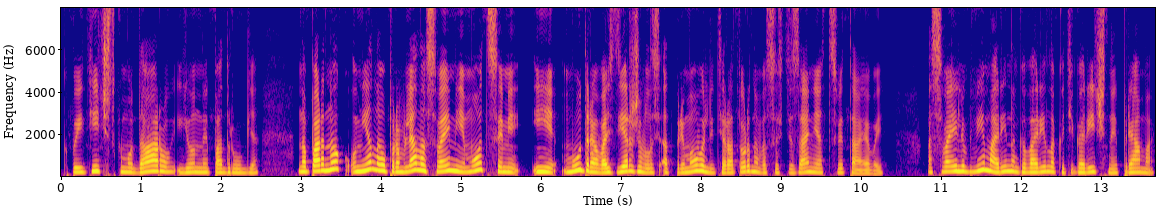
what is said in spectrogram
к поэтическому дару юной подруги. Но Парнок умело управляла своими эмоциями и мудро воздерживалась от прямого литературного состязания с Цветаевой. О своей любви Марина говорила категорично и прямо.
